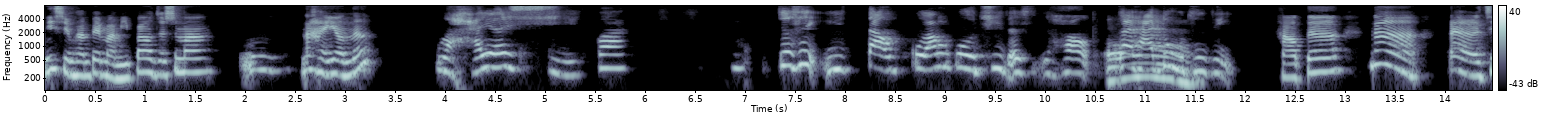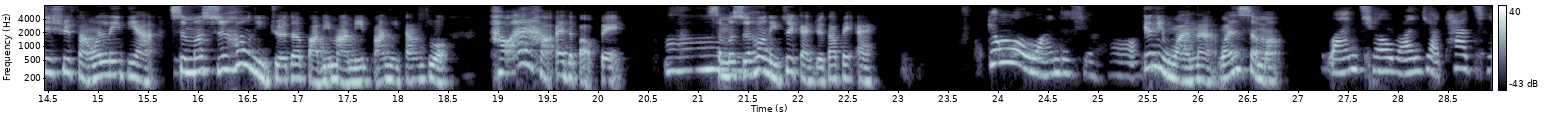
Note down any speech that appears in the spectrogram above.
你喜欢被妈咪抱着是吗？嗯，那还有呢？我还有喜欢，就是一道光过去的时候，哦在他肚子里。好的，那戴尔继续访问莉迪亚，什么时候你觉得爸比妈咪把你当做好爱好爱的宝贝？嗯，什么时候你最感觉到被爱？跟我玩的时候，跟你玩呐、玩什么？玩球、玩脚踏车。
